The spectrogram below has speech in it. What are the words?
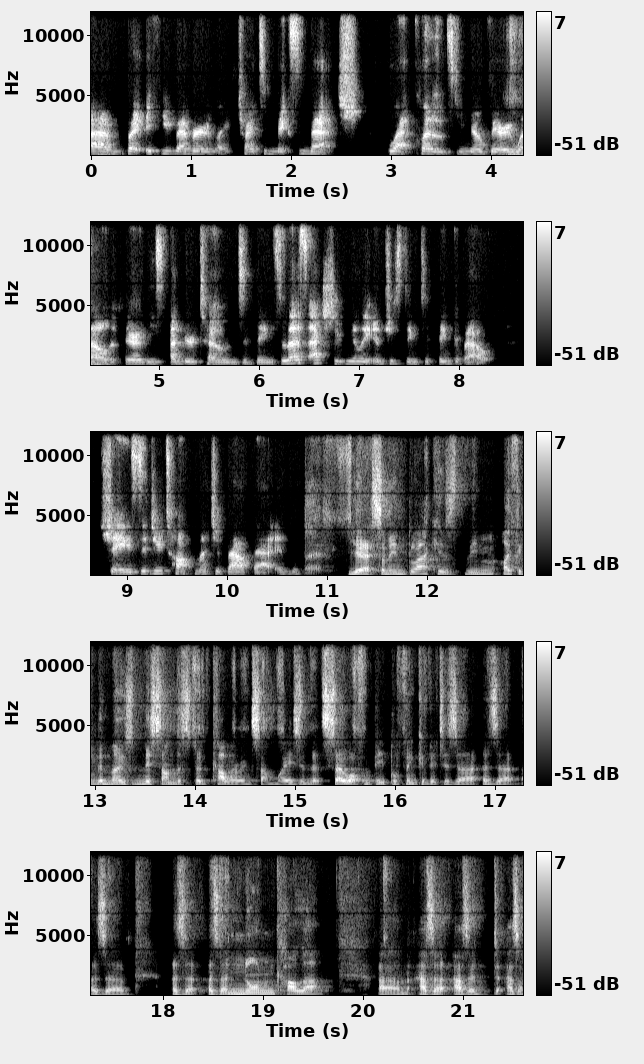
mm. um, but if you've ever like tried to mix and match black clothes, you know very well mm. that there are these undertones and things. So that's actually really interesting to think about. Shades, did you talk much about that in the book? Yes, I mean, black is the, I think the most misunderstood color in some ways, in that so often people think of it as a, as a, as a, as a, as a non-color, um, as a, as a, as a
